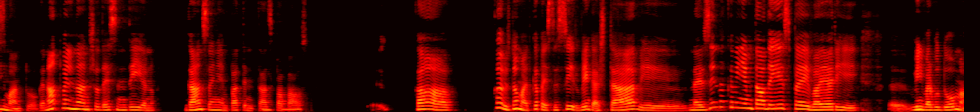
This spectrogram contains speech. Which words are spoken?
izmanto gan atvaļinājumu šo desmit dienu, gan saņem paternitātes Mhm. pabalstu. Kā, kā jūs domājat, kāpēc tas ir? Vienkārši tēvi nezina, ka viņiem tāda iespēja, vai arī eh, viņi varbūt domā,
